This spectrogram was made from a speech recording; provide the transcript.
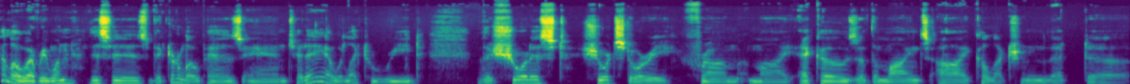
Hello, everyone. This is Victor Lopez, and today I would like to read the shortest short story from my Echoes of the Mind's Eye collection that uh,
